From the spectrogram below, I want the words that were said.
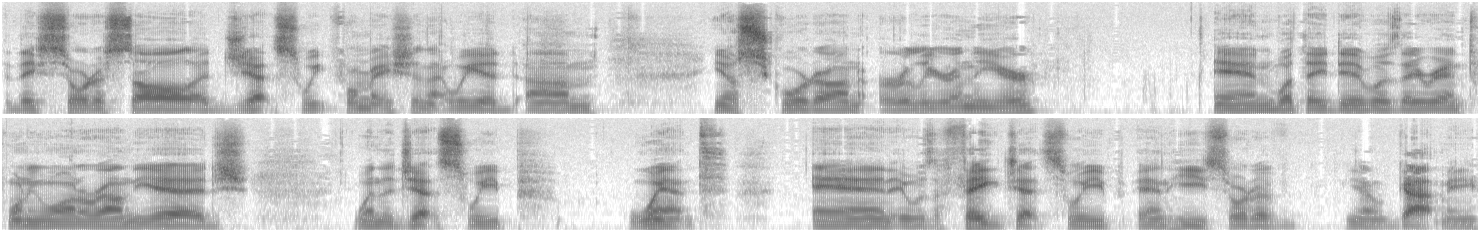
They sort of saw a jet sweep formation that we had, um, you know, scored on earlier in the year. And what they did was they ran 21 around the edge when the jet sweep went, and it was a fake jet sweep, and he sort of, you know, got me.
